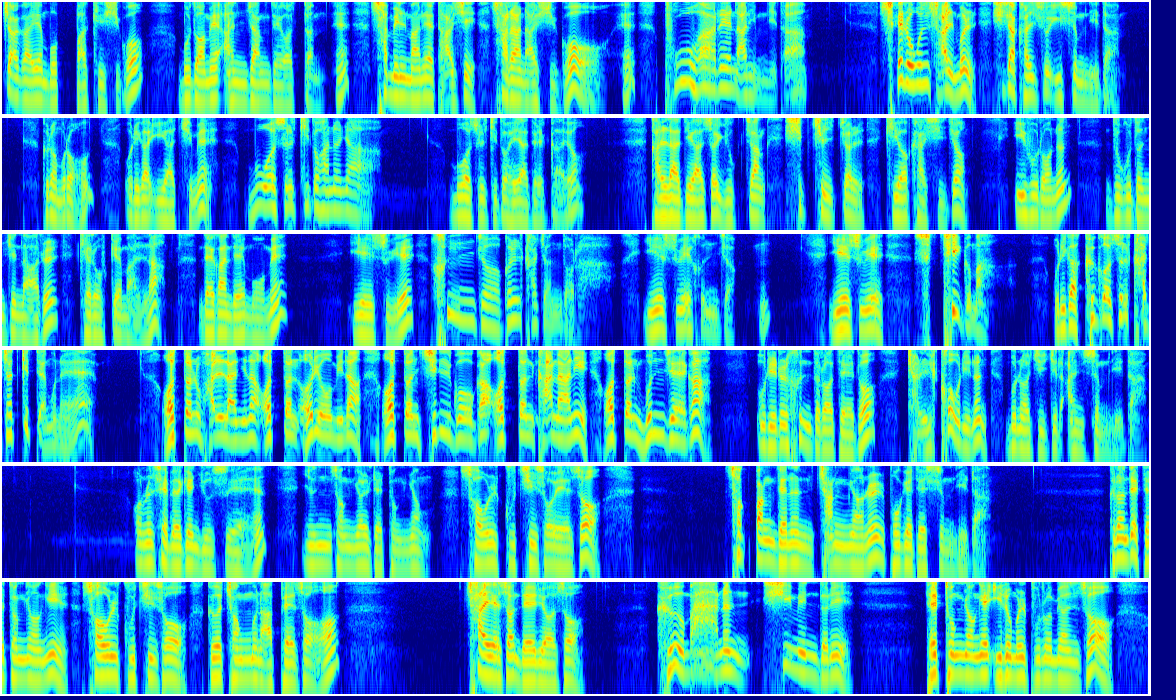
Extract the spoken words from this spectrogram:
십자가에 못 박히시고 무덤에 안장되었던 예? 3일 만에 다시 살아나시고 예? 부활의 날입니다. 새로운 삶을 시작할 수 있습니다. 그러므로 우리가 이 아침에 무엇을 기도하느냐? 무엇을 기도해야 될까요? 갈라디아서 6장 17절 기억하시죠? 이후로는 누구든지 나를 괴롭게 말라. 내가 내 몸에 예수의 흔적을 가졌노라. 예수의 흔적. 예수의 스티그마. 우리가 그것을 가졌기 때문에 어떤 환란이나 어떤 어려움이나 어떤 질고가 어떤 가난이 어떤 문제가 우리를 흔들어 대도 결코 우리는 무너지질 않습니다. 오늘 새벽에 뉴스에 윤석열 대통령 서울 구치소에서 석방되는 장면을 보게 됐습니다. 그런데 대통령이 서울 구치소 그 정문 앞에서 차에서 내려서 그 많은 시민들이 대통령의 이름을 부르면서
